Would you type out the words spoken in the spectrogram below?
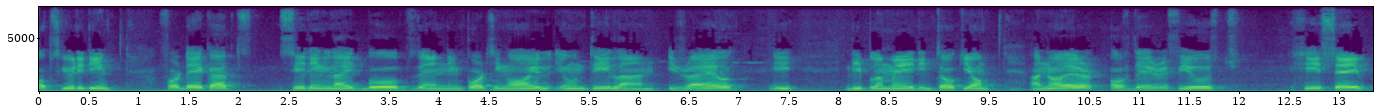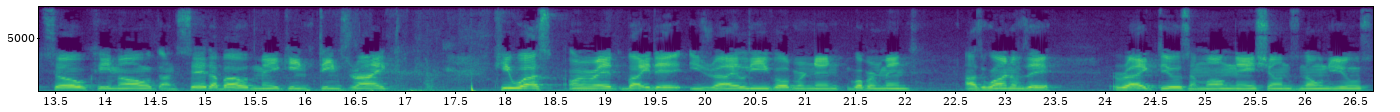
obscurity for decades, selling light bulbs, then importing oil until an Israeli diplomat in Tokyo, another of the refugees he saved sought him out and set about making things right. He was honored by the Israeli government, government as one of the righteous among nations, known Jews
